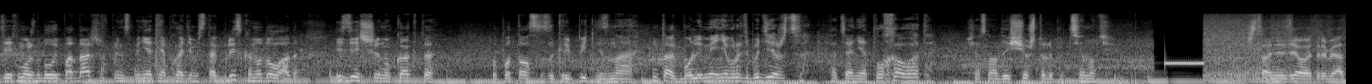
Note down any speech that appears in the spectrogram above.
Здесь можно было и подальше, в принципе, нет необходимости так близко, но да ладно. И здесь шину как-то попытался закрепить, не знаю. Ну так, более-менее вроде бы держится. Хотя нет, плоховато. Сейчас надо еще что ли подтянуть. Что они делают, ребят?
